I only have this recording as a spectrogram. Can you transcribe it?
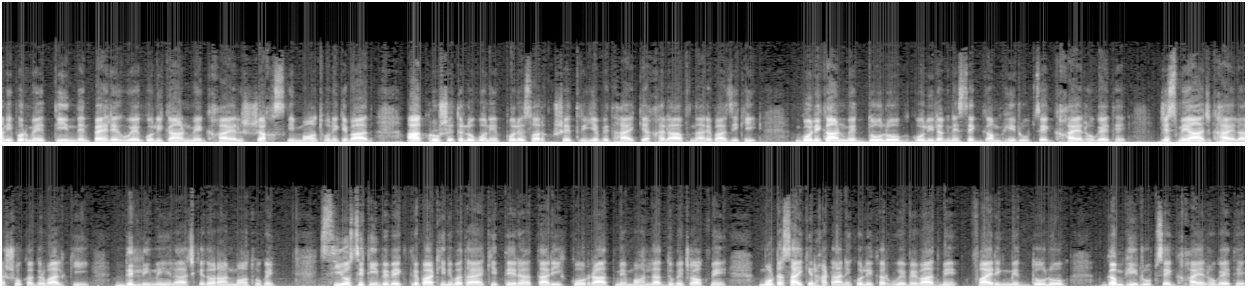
मणिपुर में तीन दिन पहले हुए गोलीकांड में घायल शख्स की मौत होने के बाद आक्रोशित लोगों ने पुलिस और क्षेत्रीय विधायक के खिलाफ नारेबाजी की। गोलीकांड में दो लोग गोली लगने से गंभीर रूप से घायल हो गए थे। जिसमें आज घायल अशोक अग्रवाल की दिल्ली में इलाज के दौरान मौत हो गई। सीओ सिटी विवेक त्रिपाठी ने बताया कि तेरह तारीख को रात में मोहल्ला दुबे चौक में मोटरसाइकिल हटाने को लेकर हुए विवाद में फायरिंग में दो लोग गंभीर रूप से घायल हो गए थे,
